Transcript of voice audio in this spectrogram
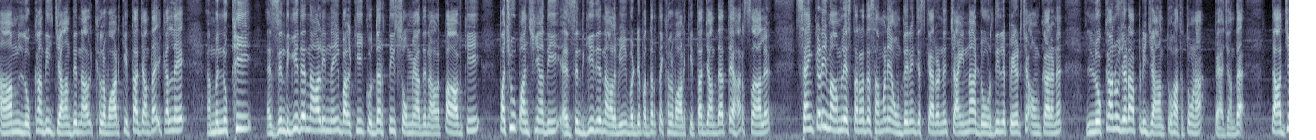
ਆਮ ਲੋਕਾਂ ਦੀ ਜਾਨ ਦੇ ਨਾਲ ਖਿਲਵਾੜ ਕੀਤਾ ਜਾਂਦਾ ਇਕੱਲੇ ਮਨੁੱਖੀ ਜ਼ਿੰਦਗੀ ਦੇ ਨਾਲ ਹੀ ਨਹੀਂ, ਬਲਕਿ ਕੁਦਰਤੀ ਸੋਮਿਆਂ ਦੇ ਨਾਲ ਭਾਵ ਕਿ ਪਸ਼ੂ ਪੰਛੀਆਂ ਦੀ ਜ਼ਿੰਦਗੀ ਦੇ ਨਾਲ ਵੀ ਵੱਡੇ ਪੱਧਰ ਤੇ ਖਿਲਵਾੜ ਕੀਤਾ ਜਾਂਦਾ ਹੈ ਤੇ ਹਰ ਸਾਲ ਸੈਂਕੜੇ ਮਾਮਲੇ ਇਸ ਤਰ੍ਹਾਂ ਦੇ ਸਾਹਮਣੇ ਆਉਂਦੇ ਨੇ, ਜਿਸ ਕਾਰਨ ਚਾਈਨਾ ਡੋਰ ਦੀ ਲਪੇਟ 'ਚ ਆਉਣ ਕਾਰਨ ਲੋਕਾਂ ਨੂੰ ਜਿਹੜਾ ਆਪਣੀ ਜਾਨ ਤੋਂ ਹੱਥ ਧੋਣਾ ਪੈ ਜਾਂਦਾ ਹੈ। ਤਾਂ ਅੱਜ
